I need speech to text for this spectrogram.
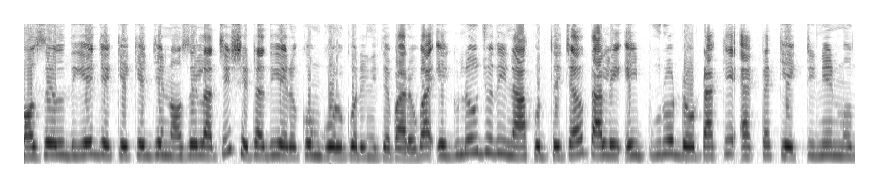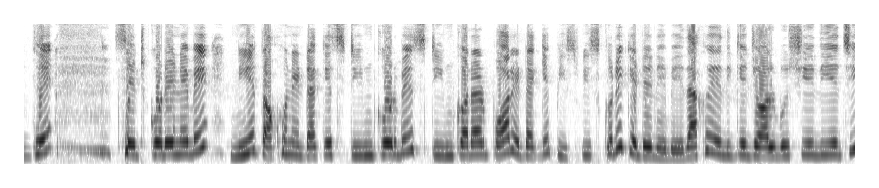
নজেল দিয়ে যে কেকের যে নজেল আছে, সেটা দিয়ে এরকম গোল করে নিতে পারো। বা এগুলোও যদি না করতে চাও, তাহলে এই পুরো ডোটাকে একটা কেক টিনের মধ্যে সেট করে নেবে, নিয়ে তখন এটাকে স্টিম করবে। স্টিম করার পর এটাকে পিস পিস করে কেটে নেবে। দেখো এদিকে জল বসিয়ে দিয়েছি।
